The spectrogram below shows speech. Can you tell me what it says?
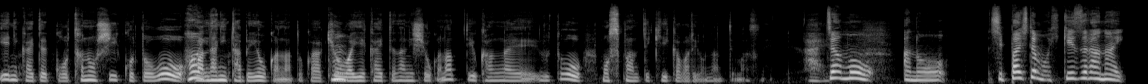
家に帰ってこう楽しいことを、はいまあ何食べようかなとか今日は家帰って何しようかなっていう考えると、もうスパンって切り替わるようになってますね。はい。じゃあもう、あの、失敗しても引きずらない。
